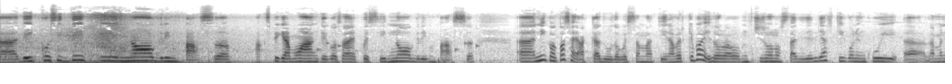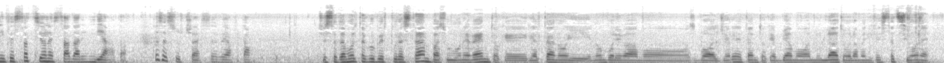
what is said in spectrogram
eh, dei cosiddetti no Green Pass. Ma spieghiamo anche cosa è questi no Green Pass. Uh, Nico, cosa è accaduto questa mattina? Perché poi sono, ci sono stati degli articoli in cui uh, la manifestazione è stata rinviata. Cosa è successo in realtà? C'è stata molta copertura stampa su un evento che in realtà noi non volevamo svolgere, tanto che abbiamo annullato la manifestazione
